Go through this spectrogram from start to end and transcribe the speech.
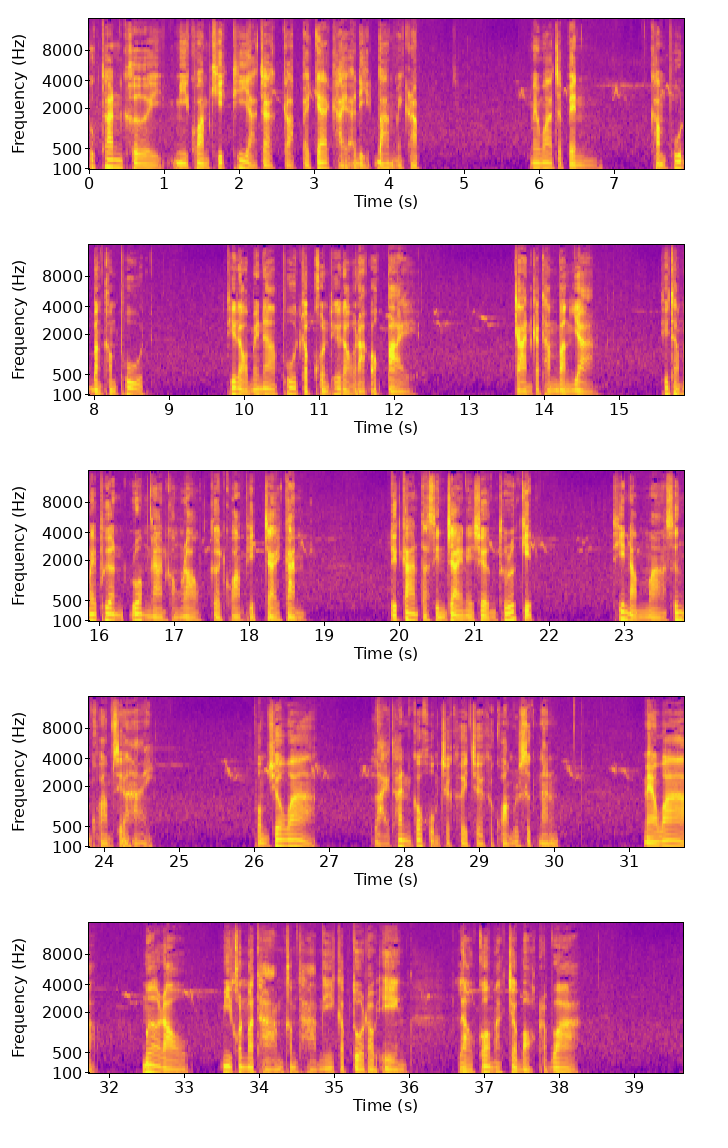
ทุกท่านเคยมีความคิดที่อยากจะกลับไปแก้ไขอดีตบ้างไหมครับ ไม่ว่าจะเป็นคำพูดบางคำพูด ที่เราไม่น่าพูดกับคนที่เรารักออกไป การกระทำบางอย่าง ที่ทำให้เพื่อนร่วมงานของเราเกิดความผิดใจกัน หรือการตัดสินใจในเชิงธุรกิจ ที่นำมาซึ่งความเสียหาย ผมเชื่อว่า หลายท่านก็คงจะเคยเจอกับความรู้สึกนั้น แม้ว่าเมื่อเรามีคนมาถามคำถามนี้กับตัวเราเอง เราก็มักจะบอกครับว่า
